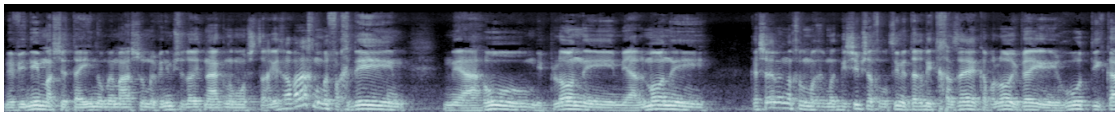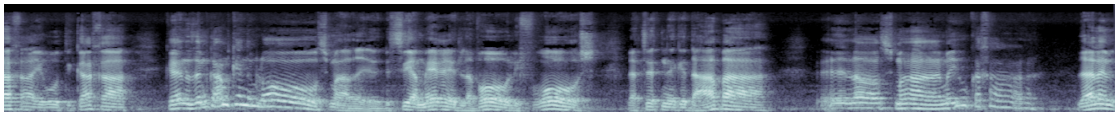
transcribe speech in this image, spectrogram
מבינים מה שטעינו במשהו, מבינים שלא התנהגנו כמו שצריך, אבל אנחנו מפחדים מההוא, מפלוני, מאלמוני. קשה לנו, אנחנו מרגישים שאנחנו רוצים יותר להתחזק, אבל לא, יראו אותי ככה, יראו אותי ככה. כן, אז הם גם כן, הם לא, שמע, בשיא המרד, לבוא, לפרוש, לצאת נגד האבא. אה, לא, שמע, הם היו ככה... זה היה להם...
